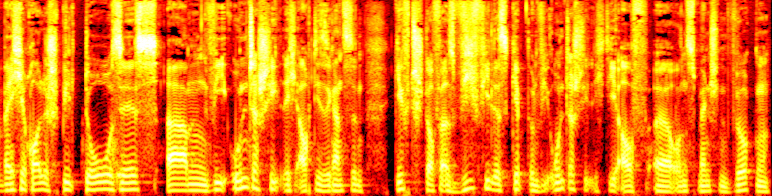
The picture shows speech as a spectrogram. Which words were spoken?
welche Rolle spielt Dosis, ähm, wie unterschiedlich auch diese ganzen Giftstoffe, also wie viel es gibt und wie unterschiedlich die auf äh, uns Menschen wirken.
